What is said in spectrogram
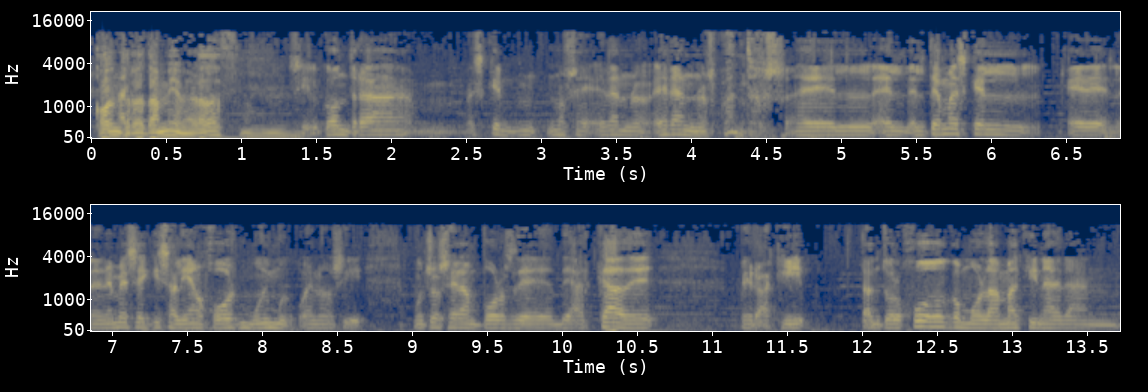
Contra también, ¿verdad? Sí, el Contra, es que, no sé, eran, eran unos cuantos. El, el, tema es que el, en MSX salían juegos muy, muy buenos y muchos eran ports de, de arcade, pero aquí tanto el juego como la máquina eran,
